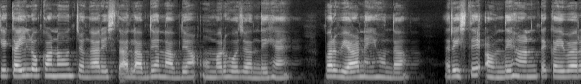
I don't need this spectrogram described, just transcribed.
ਕਿ ਕਈ ਲੋਕਾਂ ਨੂੰ ਚੰਗਾ ਰਿਸ਼ਤਾ ਲੱਭਦਿਆਂ ਲੱਭਦਿਆਂ ਉਮਰ ਹੋ ਜਾਂਦੀ ਹੈ, ਪਰ ਵਿਆਹ ਨਹੀਂ ਹੁੰਦਾ। ਰਿਸ਼ਤੇ ਆਉਂਦੇ ਹਨ ਤੇ ਕਈ ਵਾਰ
